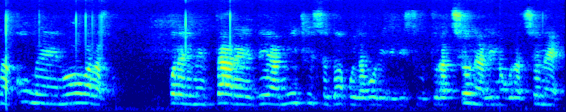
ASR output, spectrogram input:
torna come nuova la scuola elementare De Amicis dopo i lavori di ristrutturazione all'inaugurazione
